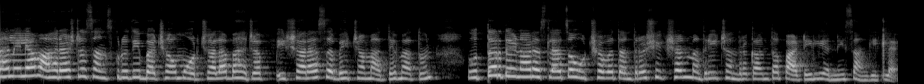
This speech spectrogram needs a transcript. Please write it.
निघालेल्या महाराष्ट्र संस्कृती बचाव मोर्चाला भाजप इशारा सभेच्या माध्यमातून उत्तर देणार असल्याचं उच्च व तंत्रशिक्षण मंत्री चंद्रकांत पाटील यांनी सांगितलंय.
